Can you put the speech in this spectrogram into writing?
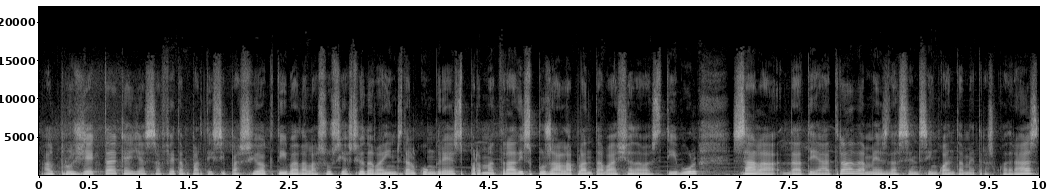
El projecte, que ja s'ha fet en participació activa de l'Associació de Veïns del Congrés, permetrà disposar a la planta baixa de vestíbul, sala de teatre de més de 150 metres quadrats,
